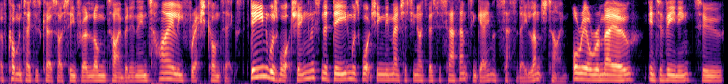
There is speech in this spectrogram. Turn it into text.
of commentator's curse I've seen for a long time, but in an entirely fresh context. Dean was watching, listener Dean was watching the Manchester United versus Southampton game on Saturday lunchtime. Oriol Romeo intervening to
